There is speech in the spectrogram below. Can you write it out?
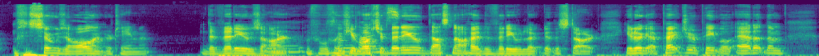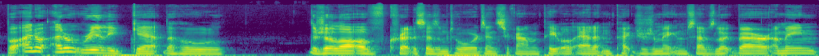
so's all entertainment. The videos aren't. Yeah, if you watch a video, that's not how the video looked at the start. You look at a picture, people edit them, but I don't. I don't really get the whole. There's a lot of criticism towards Instagram and people editing pictures and making themselves look better. I mean,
